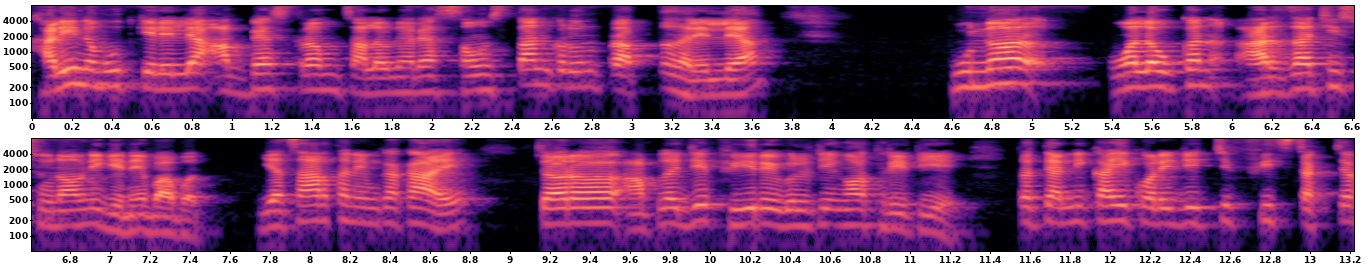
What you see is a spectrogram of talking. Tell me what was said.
खाली नमूद केलेल्या अभ्यासक्रम चालवणाऱ्या संस्थांकडून प्राप्त झालेल्या पुनर्वलोकन अर्जाची सुनावणी घेण्याबाबत याचा अर्थ नेमका काय आहे? तर आपलं जे फी रेग्युलेटिंग ऑथॉरिटी आहे तर त्यांनी काही कॉलेजेसचे फी स्ट्रक्चर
